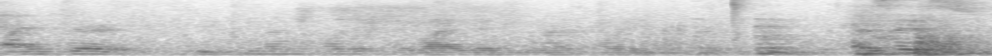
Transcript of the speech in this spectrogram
Why is there two minus forty? Why is there in the first? This is,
